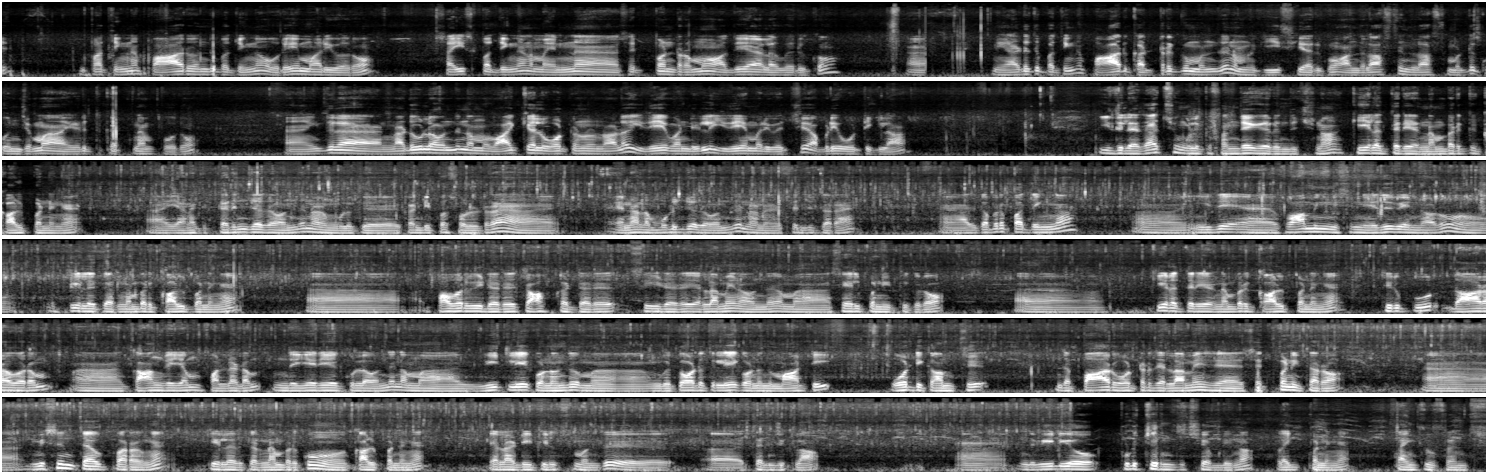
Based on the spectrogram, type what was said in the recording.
பார்த்திங்கன்னா பார் வந்து பார்த்திங்கன்னா ஒரே மாதிரி வரும். சைஸ் பார்த்திங்கன்னா நம்ம என்ன செட் பண்ணுறோமோ அதே அளவு இருக்கும். நீ அடுத்து பார்த்திங்கன்னா பார் கட்டுறதுக்கும் வந்து நம்மளுக்கு ஈஸியாக இருக்கும். அந்த லாஸ்ட் இந்த லாஸ்ட் மட்டும் கொஞ்சமாக எடுத்து கட்டினா போதும். இதில் நடுவில் வந்து நம்ம வாய்க்கால் ஓட்டணுன்னாலும் இதே வண்டியில் இதே மாதிரி வச்சு அப்படியே ஓட்டிக்கலாம். இதில் ஏதாச்சும் உங்களுக்கு சந்தேகம் இருந்துச்சுன்னா கீழே தெரியிற நம்பருக்கு கால் பண்ணுங்கள் எனக்கு தெரிஞ்சதை வந்து நான் உங்களுக்கு கண்டிப்பாக சொல்கிறேன் என்னால் முடிஞ்சதை வந்து நான் செஞ்சு தரேன். அதுக்கப்புறம் பார்த்தீங்கன்னா இதே ஃபார்மிங் மிஷின் எது வேணாலும் கீழே இருக்கிற நம்பருக்கு கால் பண்ணுங்கள் power weeder chaff cutter seeder எல்லாமே நான் வந்து நம்ம சேல் பண்ணிகிட்ருக்குறோம் கீழே தெரிகிற நம்பருக்கு கால் பண்ணுங்கள் திருப்பூர் தாராபுரம் காங்கயம் பல்லடம் இந்த ஏரியாக்குள்ளே வந்து நம்ம வீட்லேயே கொண்டு வந்து உங்கள் தோட்டத்துலேயே கொண்டு வந்து மாட்டி ஓட்டி காமிச்சு இந்த பார் ஓட்டுறது எல்லாமே செட் பண்ணி தரோம் மிஷின் தேவைப்படுறவங்க கீழே இருக்கிற நம்பருக்கும் கால் பண்ணுங்கள் எல்லா டீட்டெயில்ஸும் வந்து தெரிஞ்சுக்கலாம். இந்த வீடியோ பிடிச்சிருந்துச்சு அப்படின்னா லைக் பண்ணுங்கள் தேங்க்யூ ஃப்ரெண்ட்ஸ்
